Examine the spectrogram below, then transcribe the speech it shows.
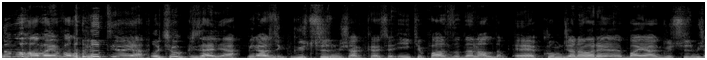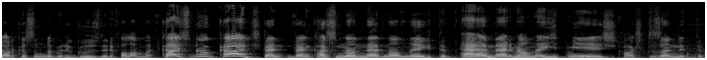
Nub'u havaya falan atıyor ya. O çok güzel ya. Birazcık güçsüzmüş arkadaşlar. İyi ki fazladan aldım. Ee, kum canavarı bayağı güçsüzmüş. Arkasında böyle gözleri falan var. Kaç Nub kaç. Ben ben kaçından nereden almaya gittim. He mermi almaya gitmiş. Kaçtı zannettim.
